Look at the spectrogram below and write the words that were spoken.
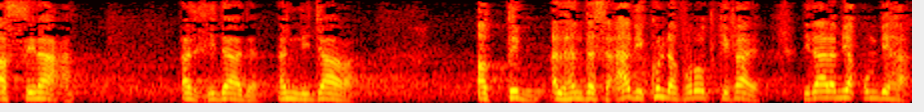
الصناعة الحدادة النجارة الطب الهندسة هذه كلها فروض كفاية. إذا لم يقم بها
